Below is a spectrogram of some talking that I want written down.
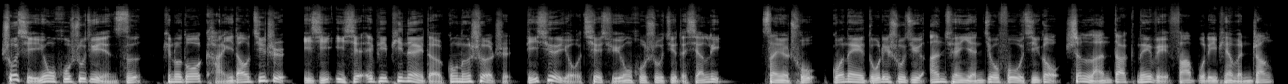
说起用户数据隐私，拼多多砍一刀机制以及一些 APP 内的功能设置，的确有窃取用户数据的先例。三月初，国内独立数据安全研究服务机构深蓝 （Dark Navy） 发布了一篇文章，《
